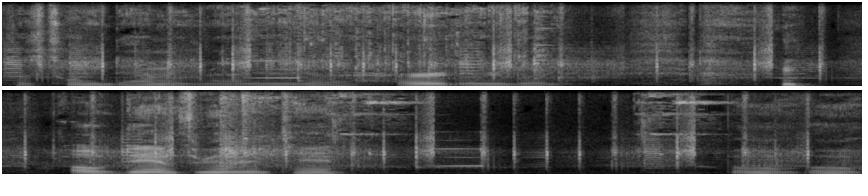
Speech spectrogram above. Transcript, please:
Plus 20 damage, man. This is gonna hurt everybody. oh, damn, 310. Boom, boom.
